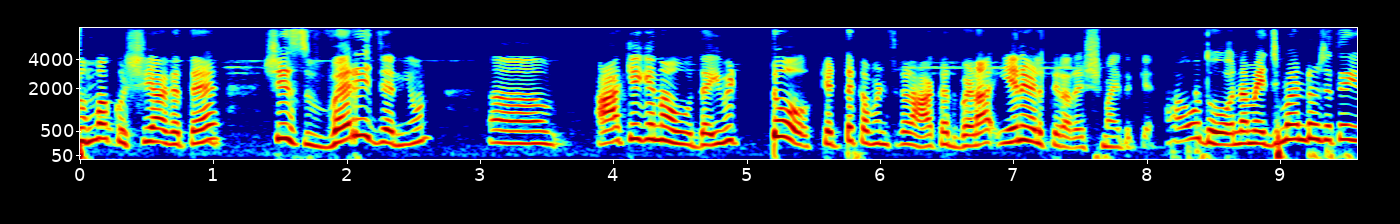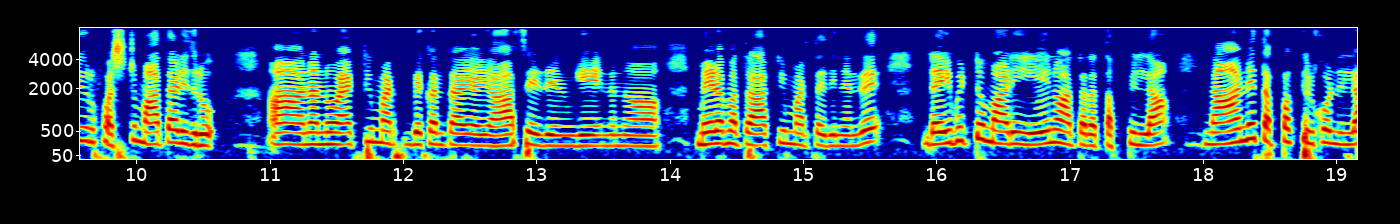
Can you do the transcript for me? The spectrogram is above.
ತುಂಬ ಖುಷಿ ಆಗುತ್ತೆ. ಶಿ ಈಸ್ ವೆರಿ ಜೆನ್ಯೂನ್ ಆಕೆಗೆ ನಾವು ದಯವಿಟ್ಟು ಕೆಟ್ಟ ಕಮೆಂಟ್ಸ್ಗಳು ಹಾಕೋದು ಬೇಡ. ಏನು ಹೇಳ್ತೀರಾ ರೇಷ್ಮಾ ಇದಕ್ಕೆ? ಹೌದು, ನಮ್ಮ ಯಜಮಾನ್ರ ಜೊತೆ ಇವರು ಫಸ್ಟ್ ಮಾತಾಡಿದರು. ನಾನು ಆಕ್ಟಿಂಗ್ ಮಾಡ್ಬೇಕಂತ ಆಸೆ ಇದೆ ನನಗೆ ನಾನು ಮೇಡಮ್ ಹತ್ರ ಆಕ್ಟಿಂಗ್ ಮಾಡ್ತಾ ಇದ್ದೀನಿ ಅಂದರೆ ದಯವಿಟ್ಟು ಮಾಡಿ, ಏನು ಆ ಥರ ತಪ್ಪಿಲ್ಲ. ನಾನೇ ತಪ್ಪಾಗಿ ತಿಳ್ಕೊಂಡಿಲ್ಲ.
